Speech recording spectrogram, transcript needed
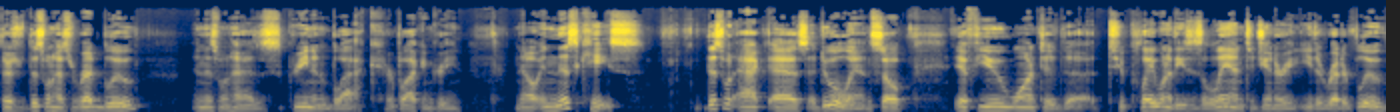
There's this one has red, blue, and this one has green and black, or black and green. Now, in this case, this would act as a dual land. So, if you wanted uh, to play one of these as a land to generate either red or blue,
